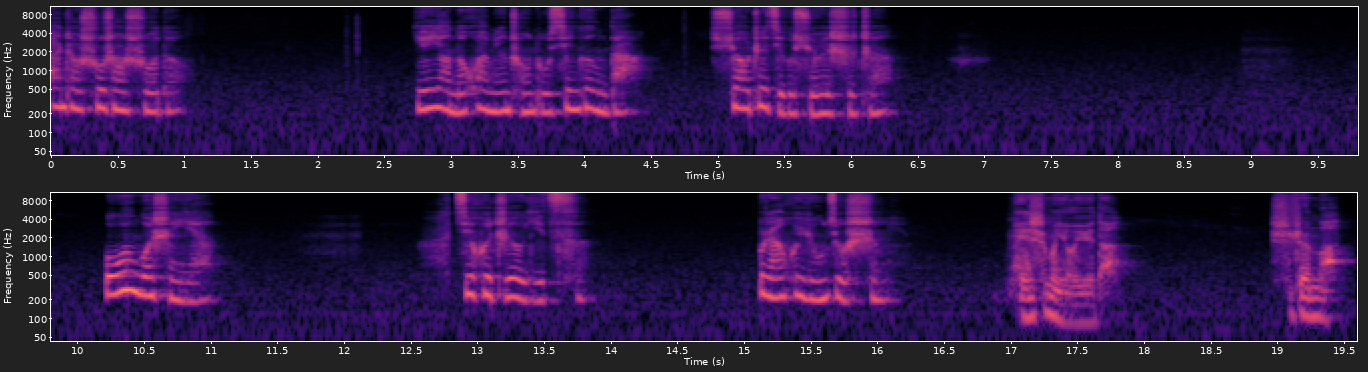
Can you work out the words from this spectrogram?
按照书上说的，野养的幻冥虫毒性更大，需要这几个穴位施针。我问过沈岩，机会只有一次，不然会永久失明。没什么犹豫的，施针吧。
